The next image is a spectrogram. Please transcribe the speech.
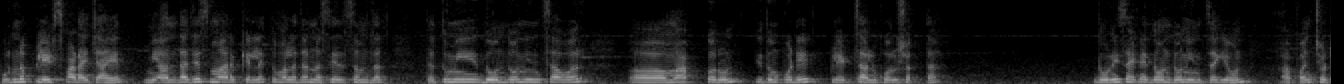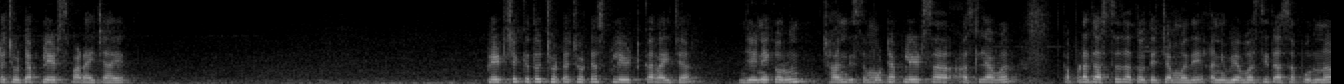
पूर्ण प्लेट्स पाडायच्या आहेत. मी अंदाजेच मार्क केले तुम्हाला जर नसेल समजत तर तुम्ही दोन दोन इंचावर माप करून तिथून पुढे प्लेट चालू करू शकता. दोन्ही साईडने दोन दोन इंच घेऊन आपण छोट्या छोट्या प्लेट्स पाडायच्या आहेत. प्लेट शक्यतो छोट्या छोट्याच प्लेट करायच्या. जेणेकरून छान दिसतं. मोठ्या प्लेट्स असल्यावर कपडा जास्त जातो त्याच्यामध्ये आणि व्यवस्थित असं पूर्ण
